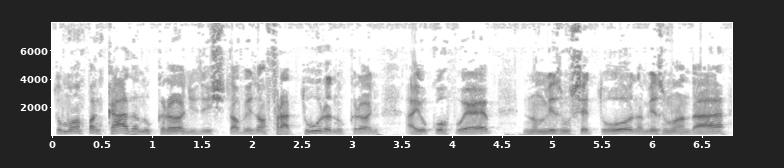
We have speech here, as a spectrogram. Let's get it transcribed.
tomou uma pancada no crânio, existe talvez uma fratura no crânio, aí o corpo é no mesmo setor, no mesmo andar,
